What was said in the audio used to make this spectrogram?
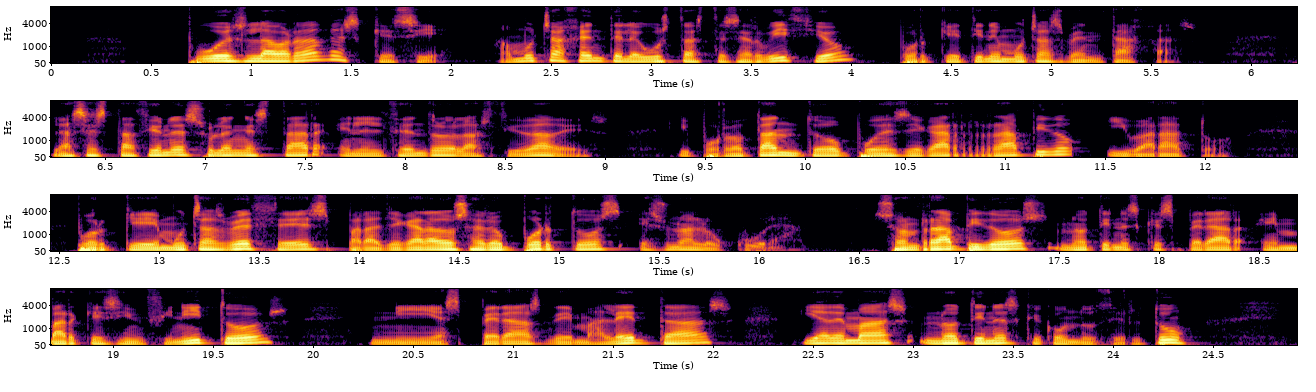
Pues la verdad es que sí. A mucha gente le gusta este servicio porque tiene muchas ventajas. Las estaciones suelen estar en el centro de las ciudades y por lo tanto puedes llegar rápido y barato, porque muchas veces para llegar a los aeropuertos es una locura. Son rápidos, no tienes que esperar embarques infinitos, ni esperas de maletas, y además no tienes que conducir tú.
